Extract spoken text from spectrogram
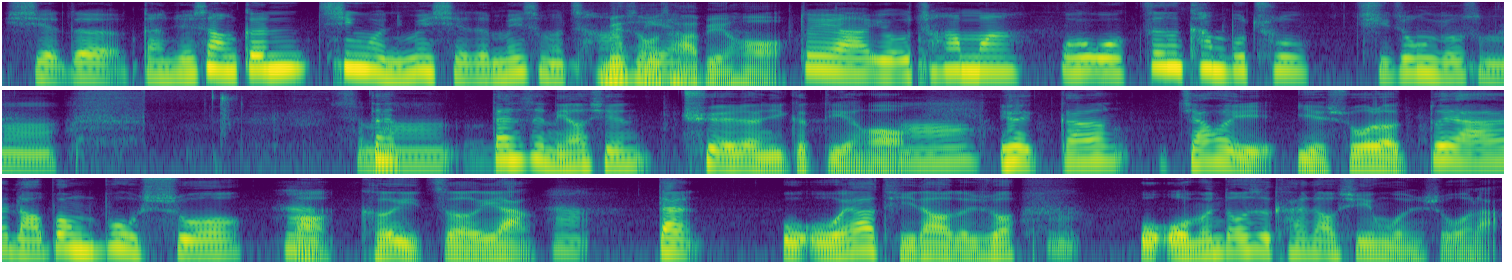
写的感觉上跟新闻里面写的没什么差别，没什么差别哈。对啊，有差吗？我我真的看不出其中有什么什么。但但是你要先确认一个点哦，哦因为刚刚佳慧也也说了，对啊，劳动部说哦可以这样，嗯，但我我要提到的就是说，嗯我我们都是看到新闻说啦，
